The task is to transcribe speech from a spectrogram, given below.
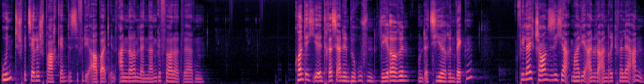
und spezielle Sprachkenntnisse für die Arbeit in anderen Ländern gefördert werden. Konnte ich Ihr Interesse an den Berufen Lehrerin und Erzieherin wecken? Vielleicht schauen Sie sich ja mal die ein oder andere Quelle an.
